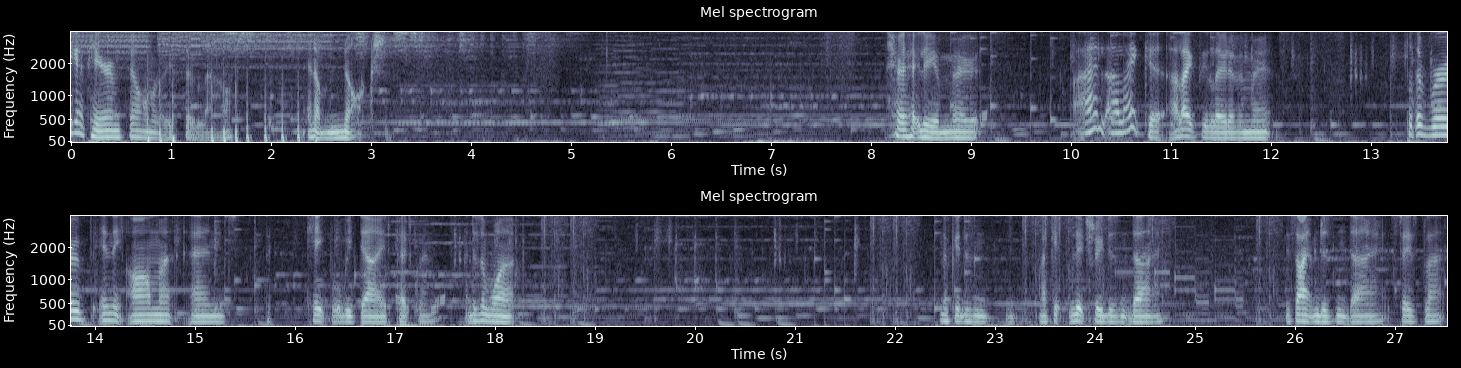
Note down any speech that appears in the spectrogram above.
You guys hear him still? Oh my god, he's so loud. And obnoxious. really emotes. I, I like it. I like the load of emotes. Put the robe in the armor and the cape will be dyed, Pedguin. It doesn't work. Look, it doesn't, like it literally doesn't dye. This item doesn't dye, it stays black.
